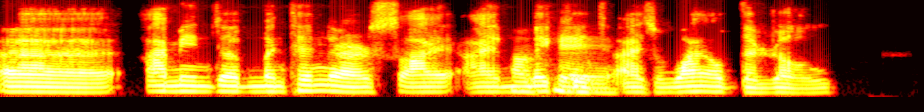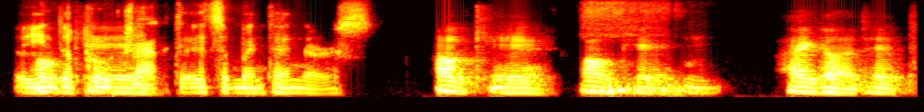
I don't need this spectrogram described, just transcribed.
uh, I mean, the maintainers, I, I make it as one of the role in the project, it's maintainers. okay, okay. Mm. I got it.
